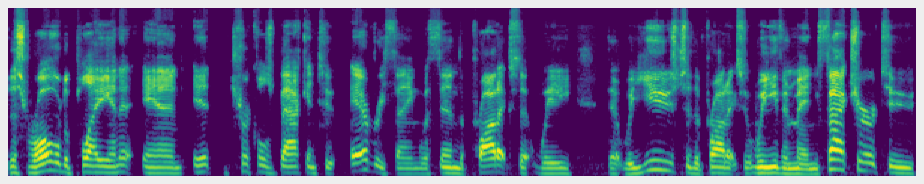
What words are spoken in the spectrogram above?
this role to play in it, and it trickles back into everything within the products that we that we use, to the products that we even manufacture, to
